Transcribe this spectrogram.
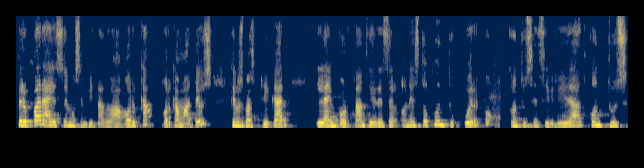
pero para eso hemos invitado a Gorka, Gorka Mateos, que nos va a explicar la importancia de ser honesto con tu cuerpo, con tu sensibilidad, con tus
